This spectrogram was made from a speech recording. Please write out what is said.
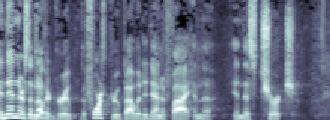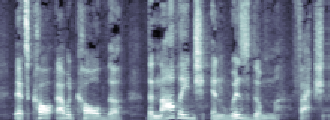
And then there's another group, the fourth group I would identify in, the, in this church. That's called, I would call the the knowledge and wisdom faction.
